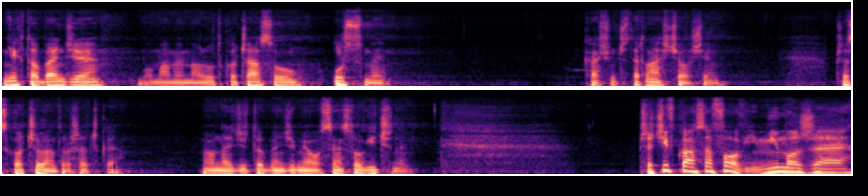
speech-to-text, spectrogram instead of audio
Niech to będzie, bo mamy malutko czasu, ósmy. Kasiu, 14,8. Przeskoczyłem troszeczkę. Mam nadzieję, że to będzie miało sens logiczny. Przeciwko Asafowi, mimo że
